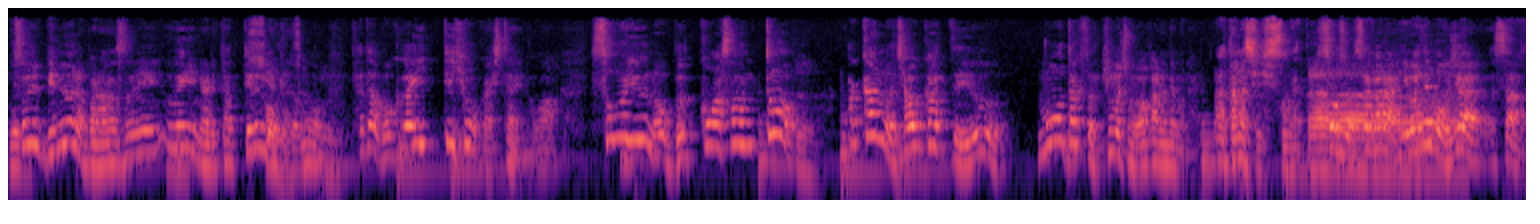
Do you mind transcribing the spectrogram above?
ねそういう微妙なバランスに上に成り立ってるんやけども、ただ僕が言って評価したいのはそういうのをぶっ壊さんとうん。あかんのちゃうかっていう毛沢東の気持ちも分からんでもない。新しい思想やからあー。そうそう。だから今でもじゃあさ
